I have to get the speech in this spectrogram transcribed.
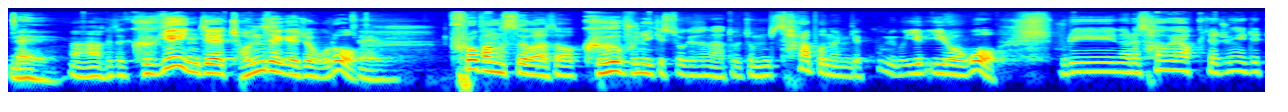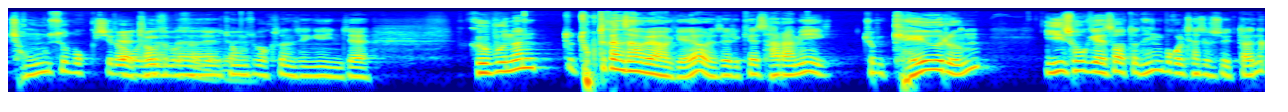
네. 아, 그래서 그게 이제 전 세계적으로 네. 프로방스 가서 그 분위기 속에서 나도 좀 살아보는 게 꿈이고 이- 이러고 우리나라 사회학자 중에 이제 정수복 씨라고 네, 정수복 선생님. 정수복 선생이 이제 그분은 또 독특한 사회학이에요. 그래서 이렇게 사람이 좀 게으름 이 속에서 어떤 행복을 찾을 수 있다. 근데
